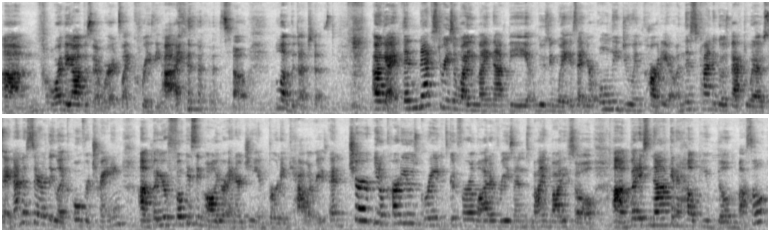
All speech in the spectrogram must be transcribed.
Um, or the opposite where it's like crazy high. So Love the Dutch test. Okay, the next reason why you might not be losing weight is that you're only doing cardio. And this kind of goes back to what I was saying, not necessarily like overtraining, um, but you're focusing all your energy and burning calories. And sure, you know, cardio is great, it's good for a lot of reasons mind, body, soul, um, but it's not gonna help you build muscle.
